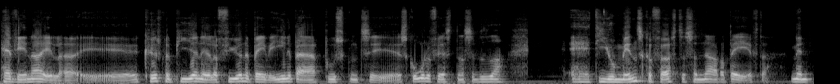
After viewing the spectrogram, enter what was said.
have venner, eller øh, kysse med pigerne, eller fyrene bag ved enebærbusken til øh, skolefesten osv. Øh, de er jo mennesker først, og så nørder bagefter. Men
